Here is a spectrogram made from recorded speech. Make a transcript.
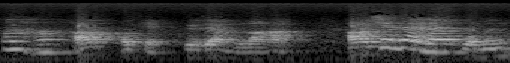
啊好，好，OK，就这样子了哈。好，现在呢，我们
